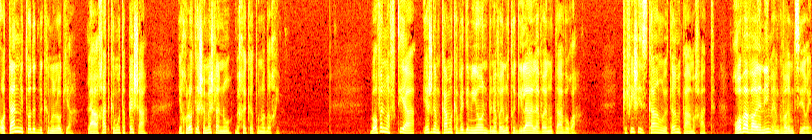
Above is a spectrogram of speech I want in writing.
אותן מתודות בקרימינולוגיה להערכת כמות הפשע יכולות לשמש לנו בחקר תאונות דרכים. באופן מפתיע, יש גם כמה קווי דמיון בין עבריינות רגילה לעבריינות תעבורה. כפי שהזכרנו יותר מפעם אחת, רוב העבריינים הם גברים צעירים.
